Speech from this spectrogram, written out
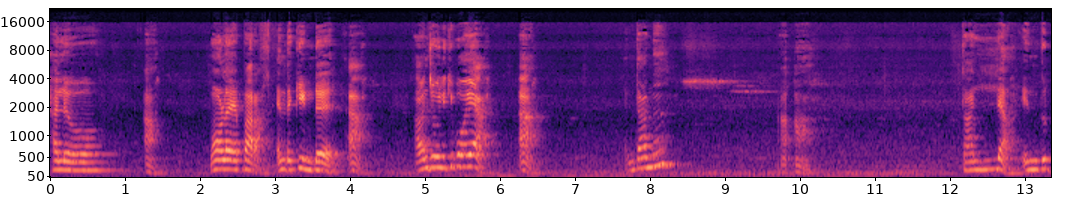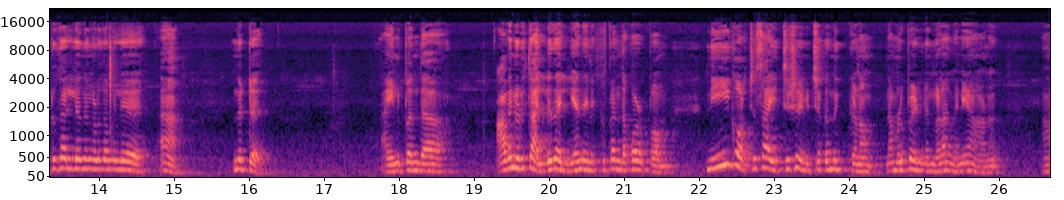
ഹലോ. ആ മോളെ പറ എന്തൊക്കെയുണ്ട്? ആ അവൻ ജോലിക്ക് പോയാ? ആ. എന്താന്ന്? ആ ആ. തല്ല എന്തിട്ട് തല്ല നിങ്ങൾ തമ്മിൽ ആ എന്നിട്ട്? അതിനിപ്പോൾ എന്താ അവനൊരു തല്ല് തല്ലിയ നിനക്കിപ്പോൾ എന്താ കുഴപ്പം? നീ കുറച്ച് സഹിച്ച് ക്ഷമിച്ചൊക്കെ നിൽക്കണം നമ്മൾ പെണ്ണുങ്ങൾ അങ്ങനെയാണ് ആ.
